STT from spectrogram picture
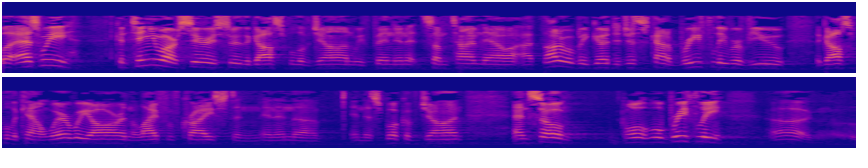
Well, as we continue our series through the Gospel of John, we've been in it some time now. I thought it would be good to just kind of briefly review the Gospel account, where we are in the life of Christ and, and in the in this book of John. And so we'll, we'll briefly uh,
